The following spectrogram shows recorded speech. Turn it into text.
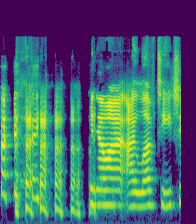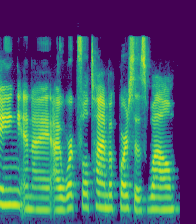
you know, I, I love teaching and I, I work full time, of course, as well.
